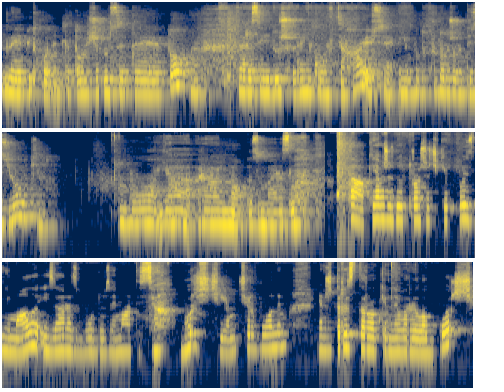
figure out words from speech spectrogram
не підходить для того, щоб носити топи. Зараз я йду швиденько втягаюся і буду продовжувати зйомки, бо я реально змерзла. Так, я вже тут трошечки познімала і зараз буду займатися борщем червоним. Я вже 300 років не варила борщ.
